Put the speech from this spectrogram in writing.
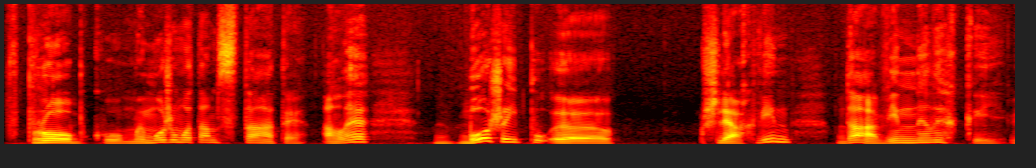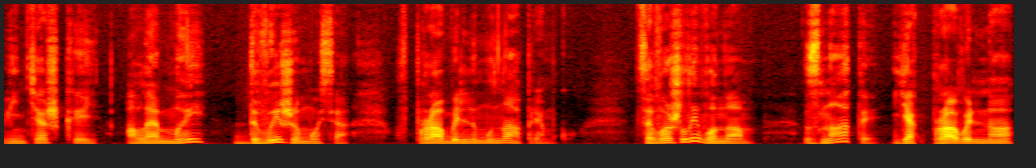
в пробку, ми можемо там стати. Але Божий е, шлях, він, да, він нелегкий, він тяжкий, але ми движемося в правильному напрямку. Це важливо нам знати, як правильно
